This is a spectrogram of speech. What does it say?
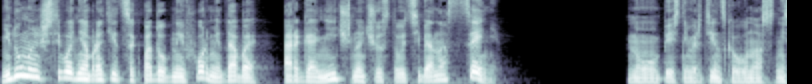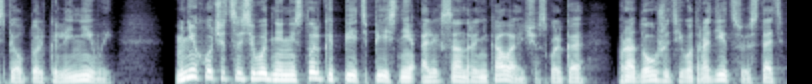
Не думаешь сегодня обратиться к подобной форме, дабы органично чувствовать себя на сцене? Ну, песни Вертинского у нас не спел только ленивый. Мне хочется сегодня не столько петь песни Александра Николаевича, сколько продолжить его традицию, стать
